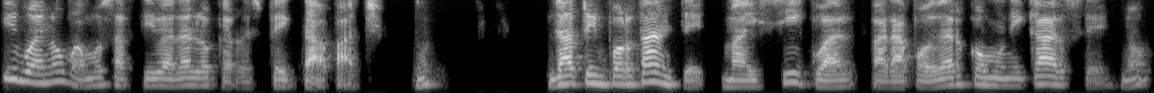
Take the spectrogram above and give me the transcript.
y bueno, vamos a activar a lo que respecta a Apache, ¿no? Dato importante, MySQL para poder comunicarse, ¿no?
